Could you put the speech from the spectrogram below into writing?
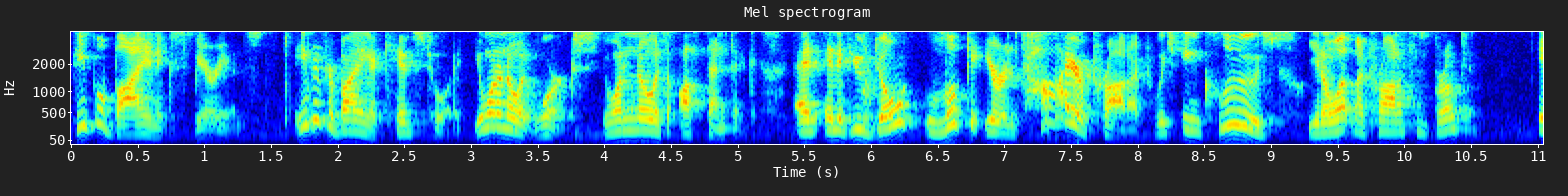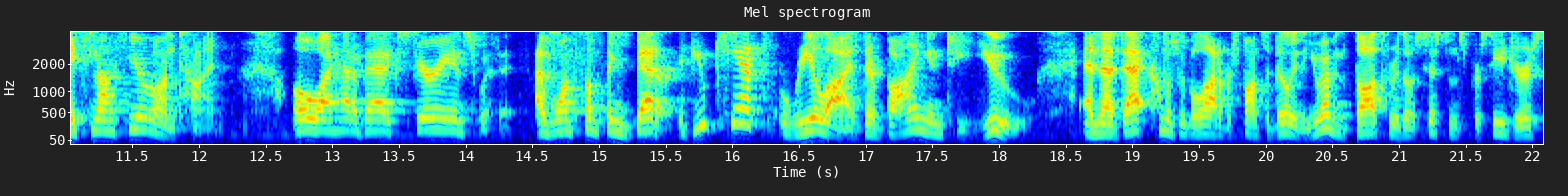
People buy an experience. Even if you're buying a kid's toy you want to know it works. You want to know it's authentic. And, and if you don't look at your entire product which includes you know what? My product is broken. It's not here on time oh, I had a bad experience with it. I want something better. If you can't realize they're buying into you and that that comes with a lot of responsibility, you haven't thought through those systems, procedures,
